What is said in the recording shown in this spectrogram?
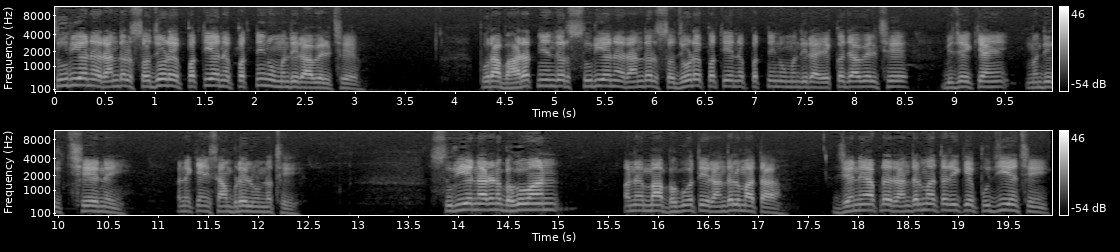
સૂર્ય અને રાંદલ સજોડે પતિ અને પત્નીનું મંદિર આવેલ છે. પૂરા ભારતની અંદર સૂર્ય અને રાંદલ સજોડે પતિ અને પત્નીનું મંદિર આ એક જ આવેલ છે. બીજે ક્યાંય મંદિર છે નહીં અને ક્યાંય સાંભળેલું નથી. સૂર્યનારાયણ ભગવાન અને મા ભગવતી રાંદલ માતા, જેને આપણે રાંદલમા તરીકે પૂજીએ છીએ,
